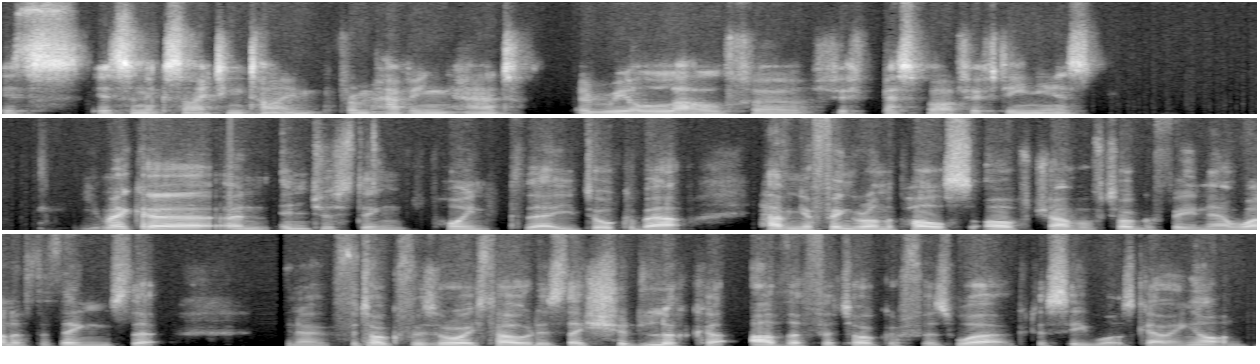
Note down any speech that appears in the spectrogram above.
it's it's an exciting time from having had a real lull for best part fifteen years. You make a an interesting point there. You talk about having your finger on the pulse of travel photography. Now, one of the things that you know photographers are always told is they should look at other photographers' work to see what's going on.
